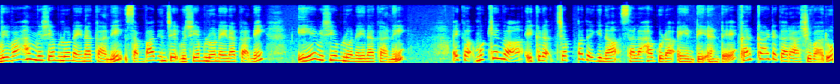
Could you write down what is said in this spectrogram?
వివాహం విషయంలోనైనా కానీ సంపాదించే విషయంలోనైనా కానీ ఏ విషయంలోనైనా కానీ ఇక ముఖ్యంగా ఇక్కడ చెప్పదగిన సలహా కూడా ఏంటి అంటే కర్కాటక రాశి వారు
